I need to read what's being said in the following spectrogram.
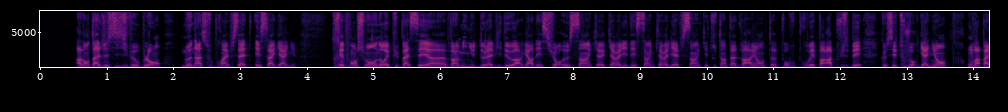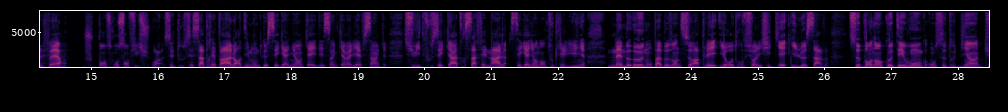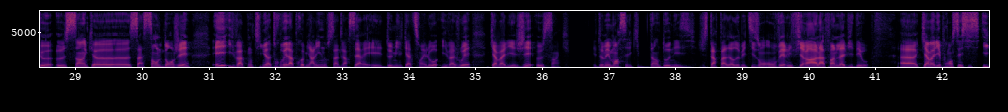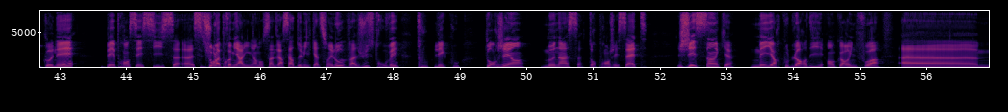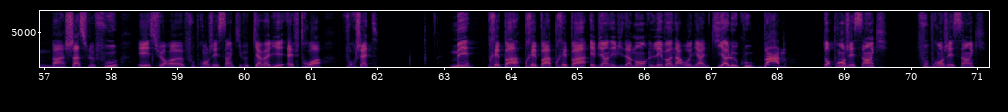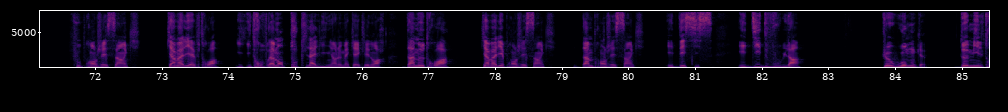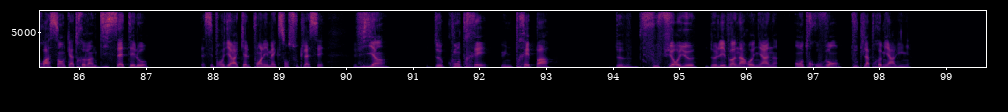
avantage décisif au blanc, menace fou prend F7 et ça gagne. Très franchement, on aurait pu passer 20 euh, minutes de la vidéo à regarder sur E5, euh, cavalier D5, cavalier F5 et tout un tas de variantes pour vous prouver par A plus B que c'est toujours gagnant. On va pas le faire je pense qu'on s'en fiche. C'est tout. C'est sa prépa. L'ordi montre que c'est gagnant. Cavalier D5, cavalier F5, suivi de fou C4, ça fait mal. C'est gagnant dans toutes les lignes. Même eux n'ont pas besoin de se rappeler. Ils retrouvent sur l'échiquier, ils le savent. Cependant, côté Wong, on se doute bien que E5, euh, ça sent le danger. Et il va continuer à trouver la première ligne. Son adversaire est 2400 Elo. Il va jouer cavalier G, E5. Et de mémoire, c'est l'équipe d'Indonésie. J'espère pas dire de bêtises. On, vérifiera à la fin de la vidéo. Euh, cavalier prend C6, il connaît. B prend C6, euh, c'est toujours la première ligne. Hein. donc son adversaire 2400 Elo va juste trouver tous les coups. Tour G1, menace, tour prend G7. G5, meilleur coup de l'ordi, encore une fois, euh, ben, chasse le fou. Et sur euh, fou prend G5, il veut cavalier F3, fourchette. Mais prépa, prépa, prépa, et bien évidemment, Levon Aronian qui a le coup, bam Tour prend G5, fou prend G5, fou prend G5, cavalier F3. Il, trouve vraiment toute la ligne, hein, le mec avec les noirs. Dame E3, cavalier prend G5, dame prend G5 et D6. Et dites-vous là que Wong, 2397 Elo, ben, c'est pour dire à quel point les mecs sont sous-classés, vient de contrer une prépa de fou furieux de Levon Aronian en trouvant toute la première ligne.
